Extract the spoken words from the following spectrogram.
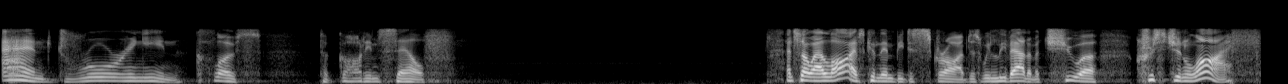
and drawing in close to God Himself. And so our lives can then be described as we live out a mature Christian life,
